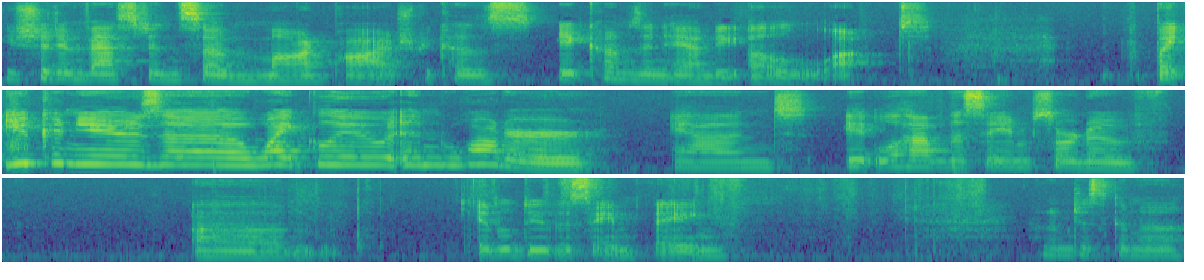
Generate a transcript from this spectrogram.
you should invest in some Mod Podge because it comes in handy a lot. But you can use uh, white glue and water and it will have the same sort of, um, it'll do the same thing. And I'm just gonna,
